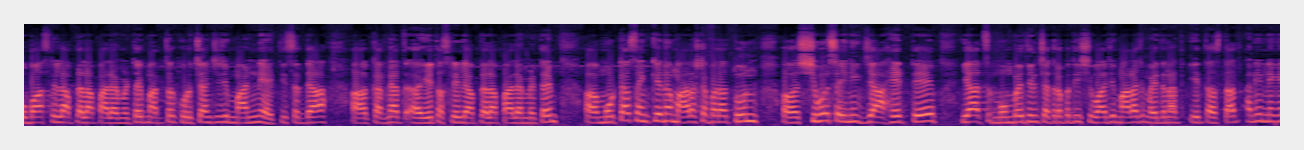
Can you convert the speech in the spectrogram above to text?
उभा असलेला आपल्याला पाहायला मिळतोय. मात्र खुर्च्यांची जी मांडणी आहे ती सध्या करण्यात येत असलेली आपल्याला पाहायला मिळते मोठ्या संख्येनं महाराष्ट्रभरातून शिवसैनिक जे आहेत ते याच मुंबईतील छत्रपती शिवाजी महाराज मैदानात येत असतात. आणि ने-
